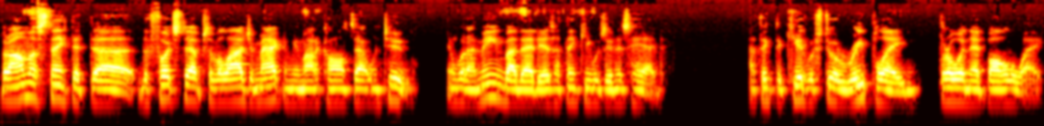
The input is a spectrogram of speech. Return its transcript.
But I almost think that uh, the footsteps of Elijah MacNamee might have caused that one too. And what I mean by that is, I think he was in his head. I think the kid was still replaying throwing that ball away.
